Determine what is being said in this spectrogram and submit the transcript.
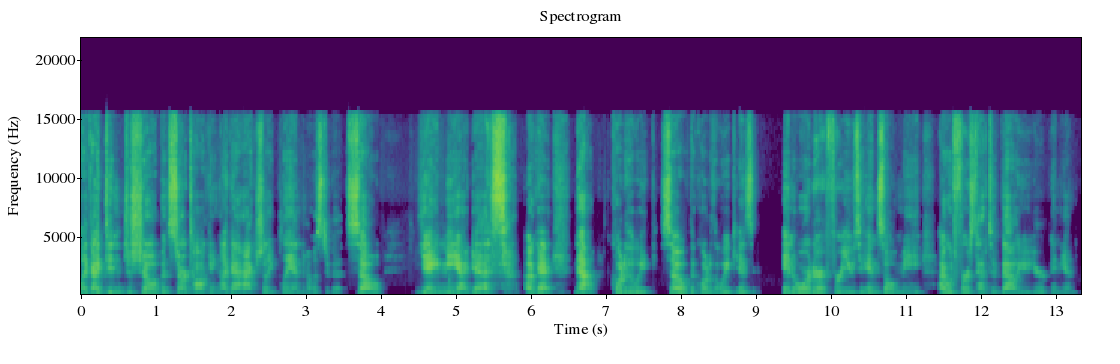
Like I didn't just show up and start talking. Like I actually planned most of it. So yay me, I guess. okay, now quote of the week. So the quote of the week is in order for you to insult me, I would first have to value your opinion.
